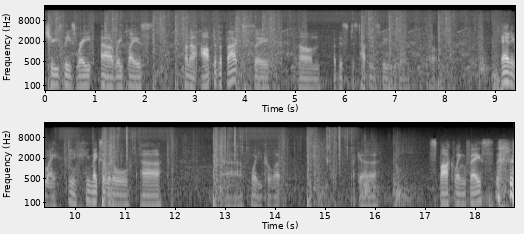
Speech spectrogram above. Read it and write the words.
choose these re uh, replays kind of after the fact, so um, but this just happens to be a good one. Um, anyway, he, he makes a little, uh, uh, what do you call it? Like a sparkling face.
